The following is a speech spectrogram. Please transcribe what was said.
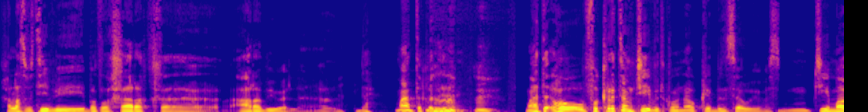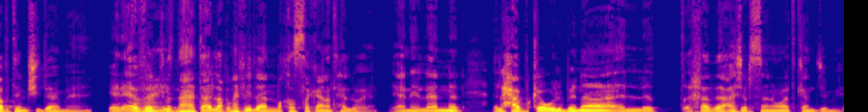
خلاص بتجيبي بطل خارق آه، عربي ولا هذا لا ما أعتقد يعني مم. ما ت... هو فكرتهم شي بتكون okay بنسوي بس شي ما بتمشي دائما يعني يعني Avengers صحيح. نحن تعلقنا فيه لأن القصة كانت حلوة يعني. يعني لأن الحبكة والبناء اللي أخذها عشر سنوات كان جميل.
